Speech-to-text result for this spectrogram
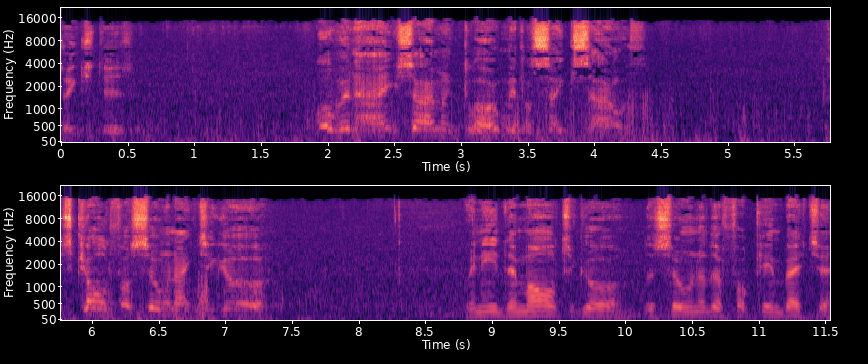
sixters. Overnight, Simon Clarke, Middlesex South, has called for Sunak to go. We need them all to go. The sooner the fucking better.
